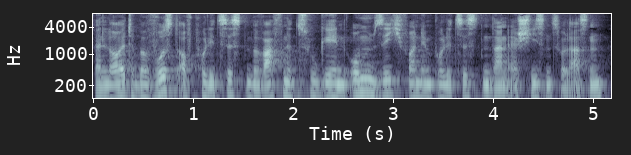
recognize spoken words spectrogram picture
wenn Leute bewusst auf Polizisten bewaffnet zugehen, um sich von den Polizisten dann erschießen zu lassen.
